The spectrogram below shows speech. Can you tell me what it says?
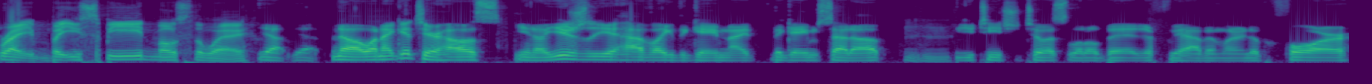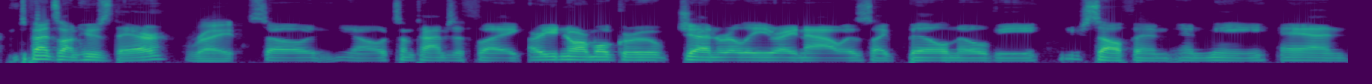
right, but you speed most of the way. Yeah, yeah. No, when I get to your house, you know, usually you have like the game night, the game set up. hmm You teach it to us a little bit if we haven't learned it before. It depends on who's there. Right. So, you know, sometimes if like are you normal group generally right now is like Bill, Novi, yourself, and, and me, and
